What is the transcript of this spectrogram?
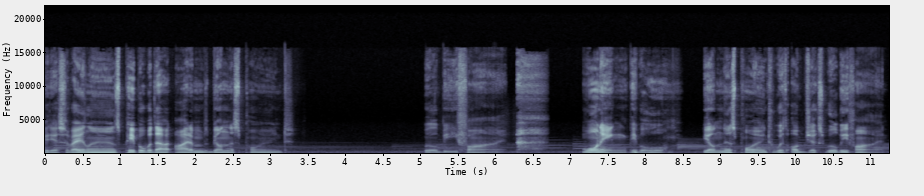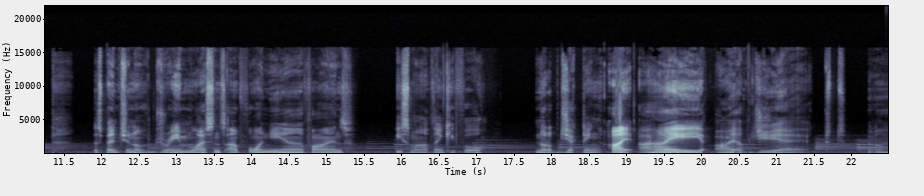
Video surveillance. People without items beyond this point will be fine. Warning. People beyond this point with objects will be fined. Suspension of Dream license up for one year. Fines. Be smart. Thank you for not objecting. I, I, I object. I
